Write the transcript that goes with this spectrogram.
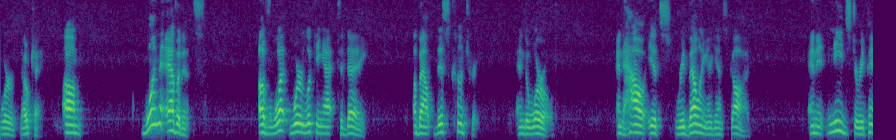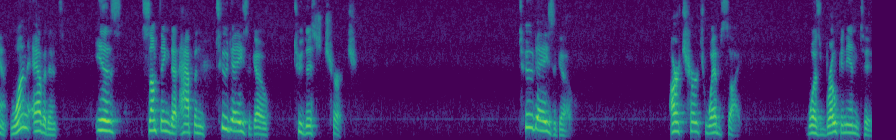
we're okay. Um, one evidence of what we're looking at today about this country and the world and how it's rebelling against God and it needs to repent. One evidence is something that happened two days ago to this church. Two days ago, our church website was broken into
